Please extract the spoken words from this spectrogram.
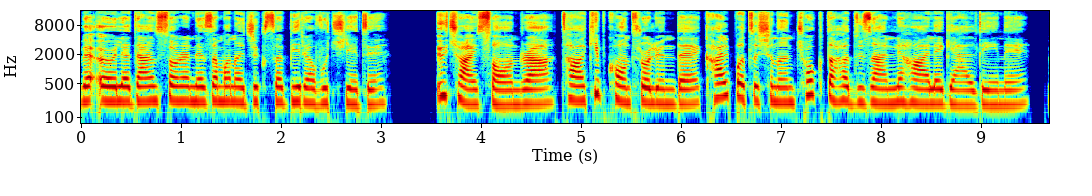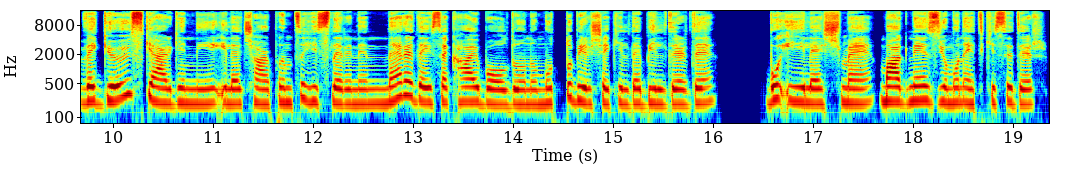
ve öğleden sonra ne zaman acıksa bir avuç yedi. Üç ay sonra takip kontrolünde kalp atışının çok daha düzenli hale geldiğini ve göğüs gerginliği ile çarpıntı hislerinin neredeyse kaybolduğunu mutlu bir şekilde bildirdi. Bu iyileşme magnezyumun etkisidir.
